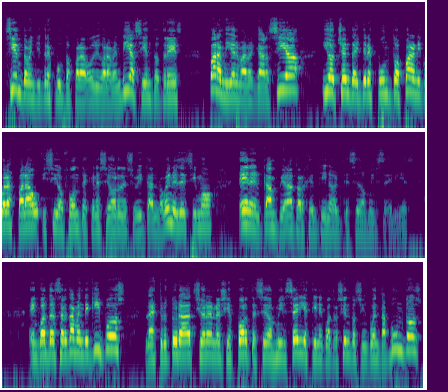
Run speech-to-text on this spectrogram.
123 puntos para Rodrigo Aramendía, 103 para Miguel García y 83 puntos para Nicolás Palau y Sido Fontes que en ese orden se ubican noveno y décimo en el campeonato argentino del TC2000 Series. En cuanto al certamen de equipos, la estructura Action Energy Sport TC2000 Series tiene 450 puntos,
